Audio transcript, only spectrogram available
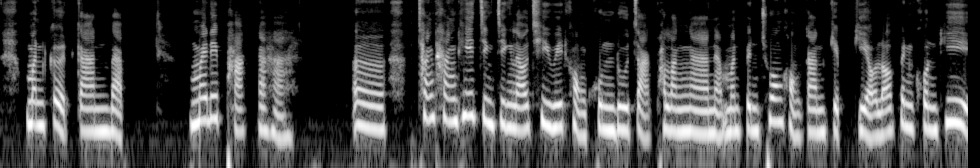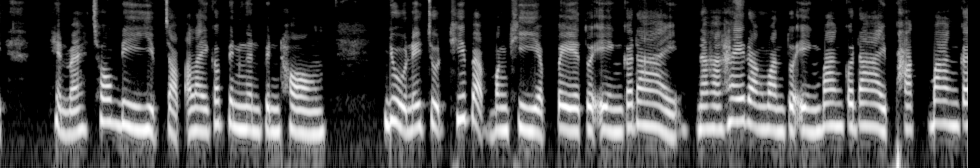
ำมันเกิดการแบบไม่ได้พักนะคะ เออทั้งทั้งที่จริง ๆ แล้วชีวิตของคุณดูจากพลังงานเนี่ยมันเป็นช่วงของการเก็บเกี่ยว แล้วเป็นคนที่เห็นไหมโชคดีหยิบจับอะไรก็เป็นเงินเป็นทอง อยู่ในจุดที่แบบบางทีเปย์ตัวเองก็ได้นะคะ ให้รางวัลตัวเองบ้างก็ได้ พักบ้างก็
